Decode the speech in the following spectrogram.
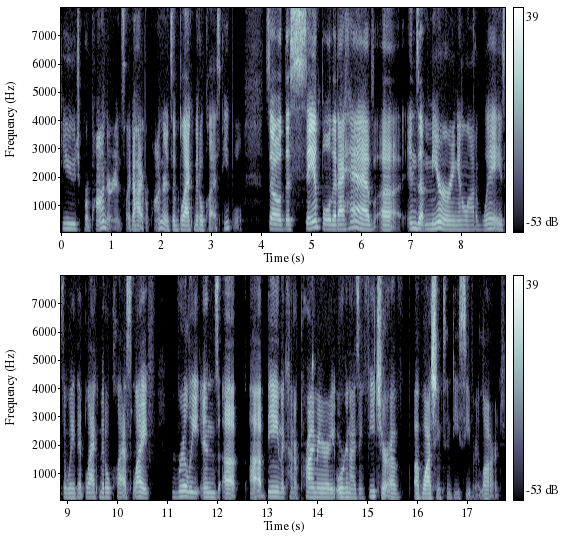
huge preponderance, like a high preponderance of Black middle class people. So the sample that I have uh, ends up mirroring in a lot of ways the way that Black middle class life really ends up uh, being the kind of primary organizing feature of of Washington D.C. writ large.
